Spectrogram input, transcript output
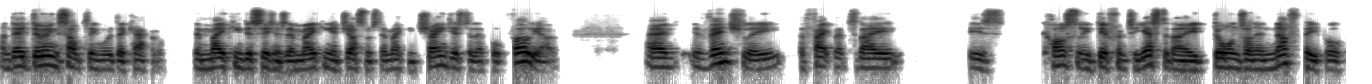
And they're doing something with their capital. They're making decisions, they're making adjustments, they're making changes to their portfolio. And eventually, the fact that today is constantly different to yesterday dawns on enough people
